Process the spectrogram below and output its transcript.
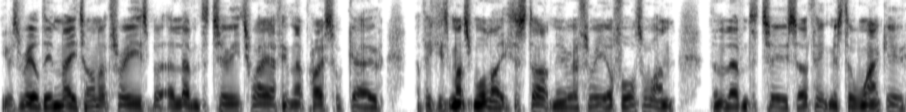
He was reeled in late on at threes, but 11 to 2 each way. I think that price will go. I think he's much more likely to start near a 3 or 4 to 1 than 11 to 2. So I think Mr. Wagyu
